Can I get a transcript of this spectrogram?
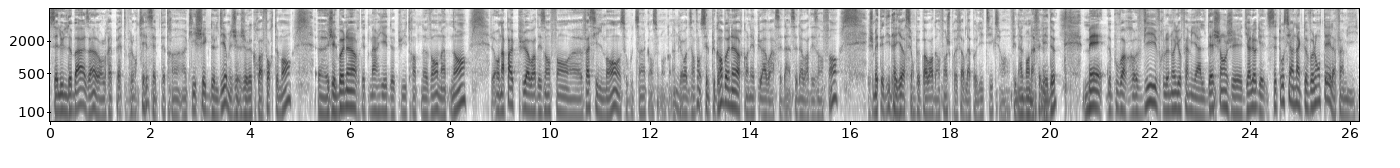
cellule de base, hein, on le répète volontiers, c'est peut-être un, un, cliché que de le dire, mais je, je le crois fortement. Euh, J'ai le bonheur d'être marié depuis 39 ans maintenant. On n'a pas pu avoir des enfants facilement, c'est au bout de 5 ans seulement qu'on a pu mm. avoir des enfants. C'est le plus grand bonheur qu'on pu avoir, c'est d'avoir des enfants. Je m'étais dit d'ailleurs, si on peut pas avoir d'enfants, je faire de la politique. Finalement, on a fait les deux. Mais de pouvoir vivre le noyau familial, d'échanger, dialoguer, c'est aussi un acte de volonté, la famille.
